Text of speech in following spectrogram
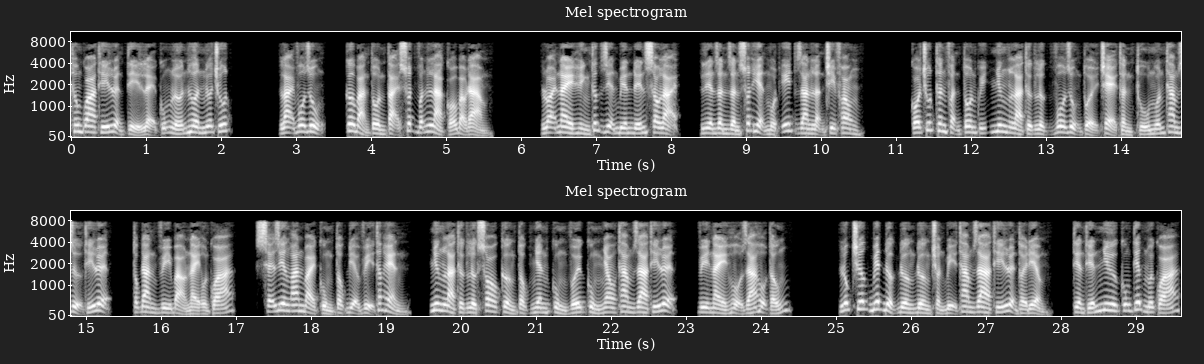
thông qua thí luyện tỷ lệ cũng lớn hơn nữa chút. Lại vô dụng, cơ bản tồn tại suất vẫn là có bảo đảm. Loại này hình thức diễn biến đến sau lại, liền dần dần xuất hiện một ít gian lận chi phong. Có chút thân phận tôn quý nhưng là thực lực vô dụng tuổi trẻ thần thú muốn tham dự thí luyện, tộc đàn vì bảo này ổn quá, sẽ riêng an bài cùng tộc địa vị thấp hèn, Nhưng là thực lực so cường tộc nhân cùng với cùng nhau tham gia thí luyện, vì này hộ giá hộ tống. Lúc trước biết được đường đường chuẩn bị tham gia thí luyện thời điểm, tiền thiến như cũng tiếc nuối quá,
